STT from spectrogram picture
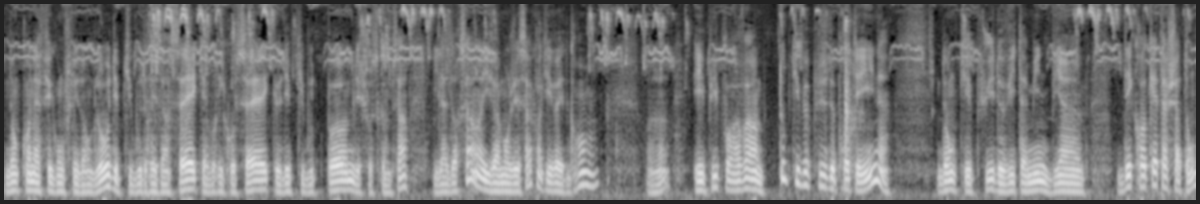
donc on a fait gonfler dans de l'eau, des petits bouts de raisin sec, abricots secs, des petits bouts de pommes, des choses comme ça. Il adore ça, hein, il va manger ça quand il va être grand. Hein. Et puis pour avoir un tout petit peu plus de protéines, donc et puis de vitamines bien, des croquettes à chatons,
